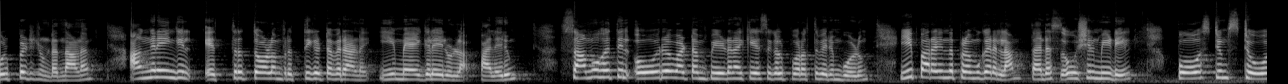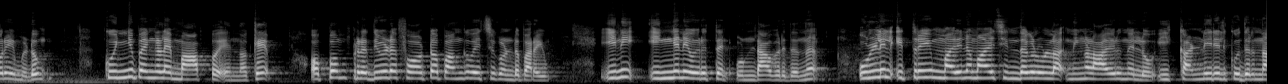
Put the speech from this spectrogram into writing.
ഉൾപ്പെട്ടിട്ടുണ്ടെന്നാണ്. അങ്ങനെയെങ്കിൽ എത്രത്തോളം വൃത്തികെട്ടവരാണ് ഈ മേഖലയിലുള്ള പലരും? സമൂഹത്തിൽ ഓരോ വട്ടം പീഡന കേസുകൾ പുറത്തു വരുമ്പോഴും ഈ പറയുന്ന പ്രമുഖരെല്ലാം തന്റെ സോഷ്യൽ മീഡിയയിൽ പോസ്റ്റും സ്റ്റോറിയും ഇടും. കുഞ്ഞു പെങ്ങളെ മാപ്പ് എന്നൊക്കെ. ഒപ്പം പ്രതിയുടെ ഫോട്ടോ പങ്കുവെച്ചുകൊണ്ട് പറയും. ഇനി ഇങ്ങനെ ഒരുത്തൻ ഉണ്ടാവരുതെന്ന്. ഉള്ളിൽ ഇത്രയും മലിനമായ ചിന്തകളുള്ള നിങ്ങളായിരുന്നല്ലോ ഈ കണ്ണീരിൽ കുതിർന്ന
